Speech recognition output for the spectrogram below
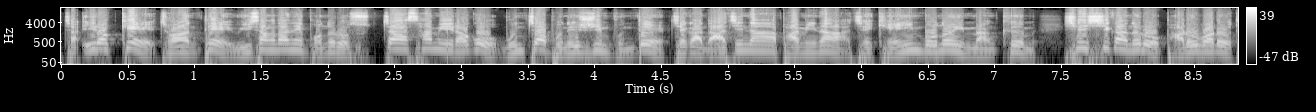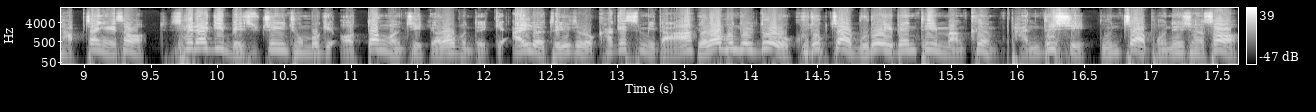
자 이렇게 저한테 위상단의 번호로 숫자 3이라고 문자 보내주신 분들 제가 낮이나 밤이나 제 개인 번호인 만큼 실시간으로 바로바로 답장해서 세력이 매집 중인 종목이 어떤 건지 여러분들께 알려드리도록 하겠습니다. 여러분들도 구독자 무료 이벤트인 만큼 반드시 문자 보내셔서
